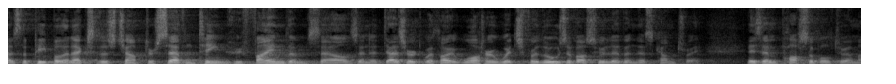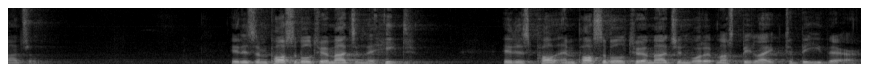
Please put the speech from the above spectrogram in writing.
as the people in Exodus chapter 17 who find themselves in a desert without water, which for those of us who live in this country is impossible to imagine. It is impossible to imagine the heat. It is po- impossible to imagine what it must be like to be there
